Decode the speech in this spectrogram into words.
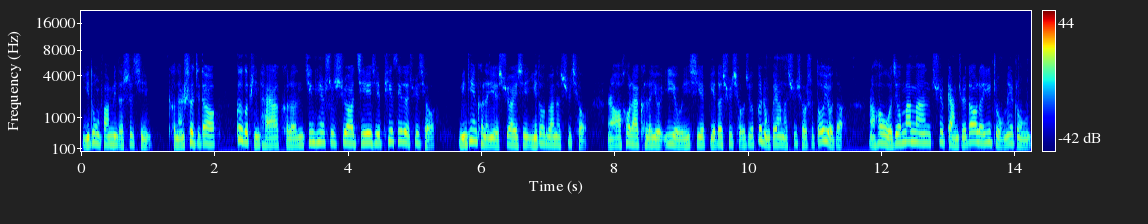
移动方面的事情，可能涉及到各个平台啊，可能今天是需要接一些 PC 的需求，明天可能也需要一些移动端的需求，然后后来可能有一有一些别的需求，就各种各样的需求是都有的。然后我就慢慢去感觉到了一种那种，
